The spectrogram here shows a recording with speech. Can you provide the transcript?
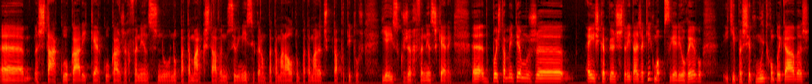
uh, está a colocar e quer colocar os arrefanenses no, no, patamar que estava no seu início, que era um patamar alto, um patamar a disputar por títulos, e é isso que os arrefanenses querem. Uh, depois também temos uh, ex-campeões distritais aqui, como o Pessegueiro e o Rego, equipas sempre muito complicadas.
